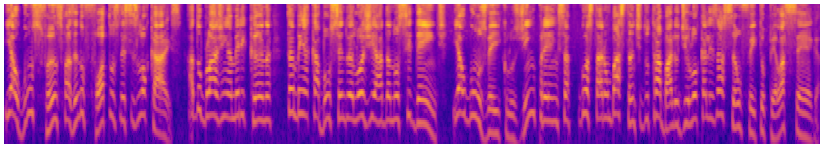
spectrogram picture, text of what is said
e alguns fãs fazendo fotos desses locais. A dublagem americana também acabou sendo elogiada no ocidente, e alguns veículos de imprensa gostaram bastante do trabalho de localização feito pela SEGA.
